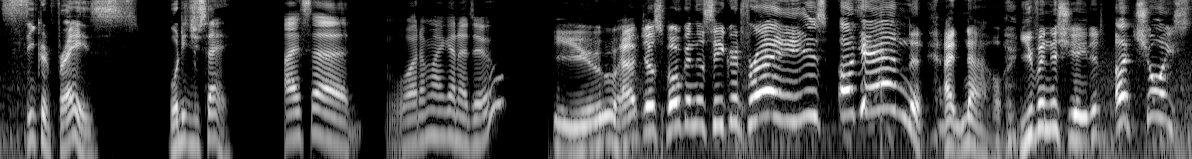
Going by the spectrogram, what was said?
Secret phrase? What did you say? I said, what am I gonna do? You have just spoken the secret phrase again! And now you've initiated a choice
